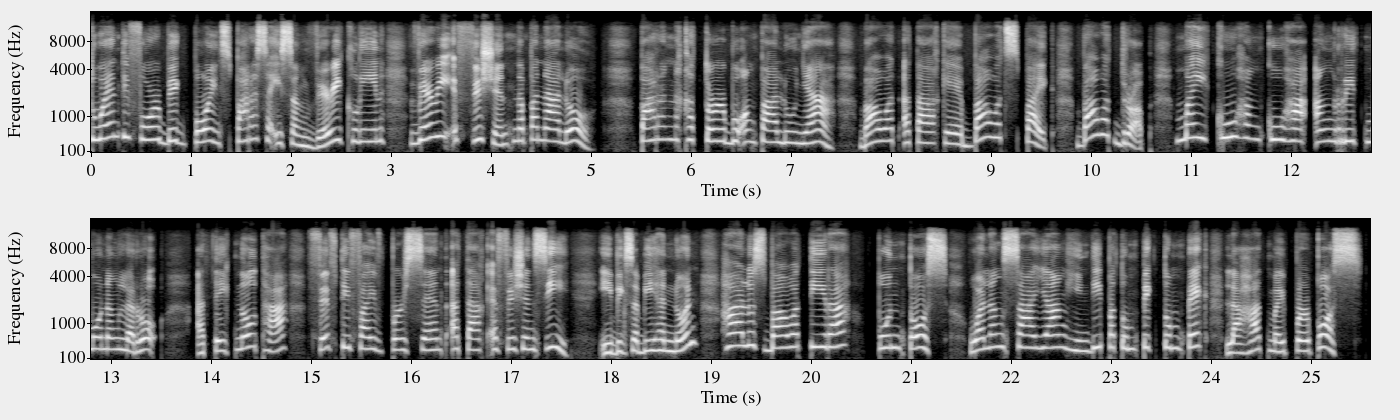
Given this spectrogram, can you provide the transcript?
24 big points para sa isang very clean, very efficient na panalo. Parang nakaturbo ang palo niya. Bawat atake, bawat spike, bawat drop, may kuhang-kuha ang ritmo ng laro. At take note ha, 55% attack efficiency. Ibig sabihin nun, halos bawat tira, puntos. Walang sayang, hindi patumpik-tumpik, lahat may purpose.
